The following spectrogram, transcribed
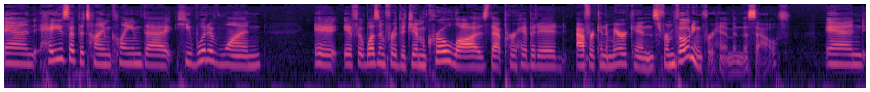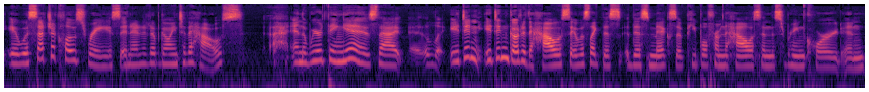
And Hayes at the time claimed that he would have won i- if it wasn't for the Jim Crow laws that prohibited African Americans from voting for him in the South. And it was such a close race, it ended up going to the House. And the weird thing is that uh, it didn't it didn't go to the house. It was like this this mix of people from the house and the supreme court and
